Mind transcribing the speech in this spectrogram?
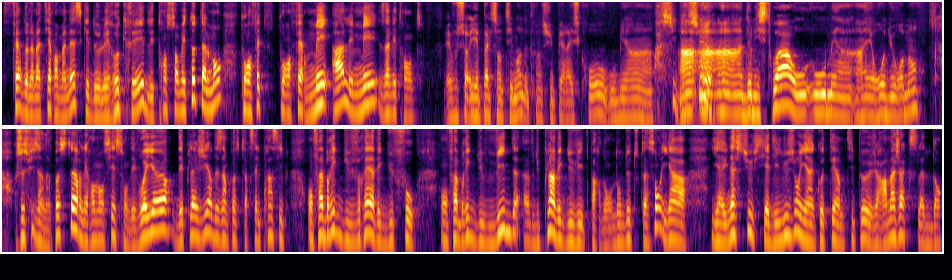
faire de la matière romanesque et de les recréer, de les transformer totalement pour en, fait, pour en faire mes Halles et mes années 30. Et vous n'auriez pas le sentiment d'être un super escroc ou bien, ah, un, de l'histoire ou, mais un, héros du roman? Je suis un imposteur. Les romanciers sont des voyeurs, des plagiaires, des imposteurs. C'est le principe. On fabrique du vrai avec du faux. On fabrique du vide, euh, du plein avec du vide, pardon. Donc de toute façon, il y a, il y a une astuce, il y a de l'illusion, il y a un côté un petit peu Gérard là-dedans,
